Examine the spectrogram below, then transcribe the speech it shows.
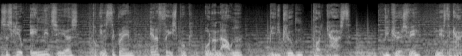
så skriv endelig til os på Instagram eller Facebook under navnet Bilklubben Podcast. Vi køres ved næste gang.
